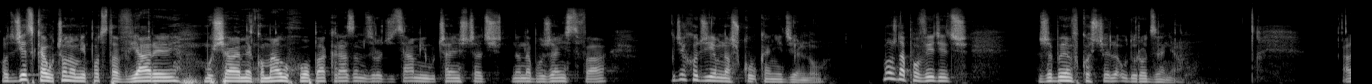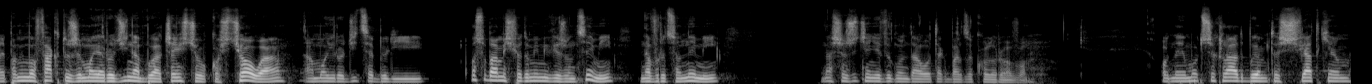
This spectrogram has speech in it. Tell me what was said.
Od dziecka uczono mnie podstaw wiary. Musiałem jako mały chłopak razem z rodzicami uczęszczać na nabożeństwa, gdzie chodziłem na szkółkę niedzielną. Można powiedzieć, że byłem w kościele od urodzenia. Ale pomimo faktu, że moja rodzina była częścią kościoła, a moi rodzice byli osobami świadomymi wierzącymi, nawróconymi, nasze życie nie wyglądało tak bardzo kolorowo. Od najmłodszych lat byłem też świadkiem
